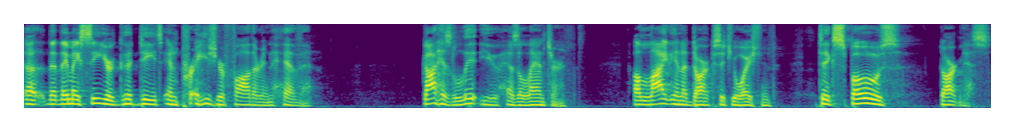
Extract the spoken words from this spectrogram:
uh, that they may see your good deeds and praise your Father in heaven. God has lit you as a lantern, a light in a dark situation to expose darkness.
